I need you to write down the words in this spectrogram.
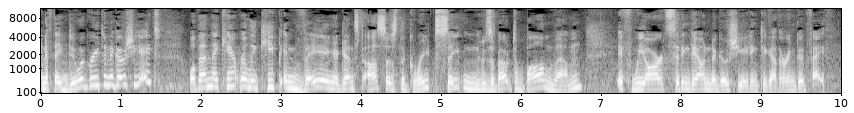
And if they do agree to negotiate, well, then they can't really keep inveighing against us as the great Satan who's about to bomb them if we are sitting down negotiating together in good faith.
